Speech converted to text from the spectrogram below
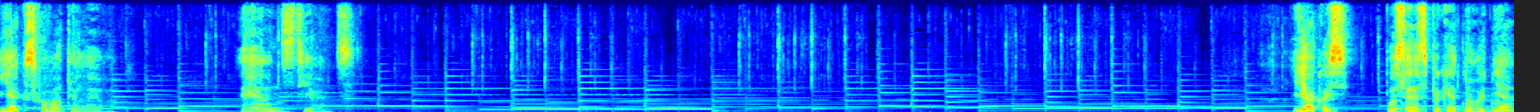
Як сховати лева? Гелен Стівенс. Якось посеред спекетного дня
